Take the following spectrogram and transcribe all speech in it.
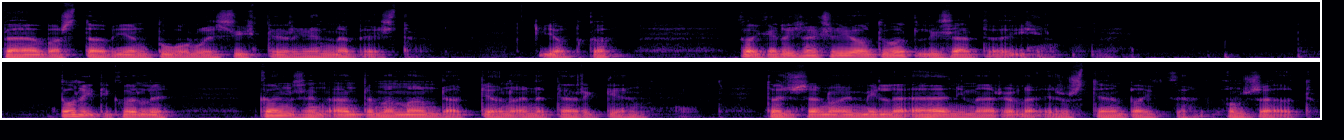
päävastaavien puoluesihteerien näpeistä, jotka kaiken lisäksi joutuvat lisätöihin. Poliitikoille kansan antama mandaatti on aina tärkeä. Toisin sanoen, millä äänimäärällä edustajan paikka on saatu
